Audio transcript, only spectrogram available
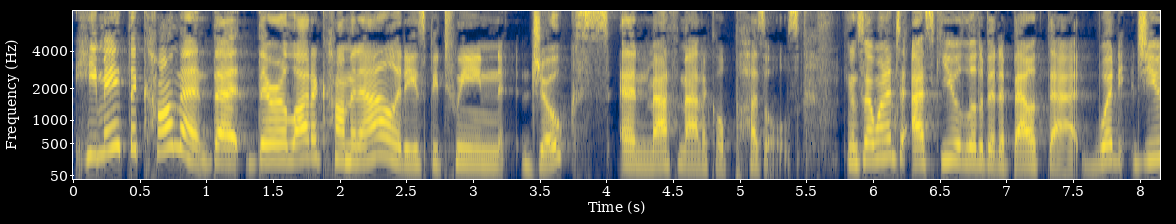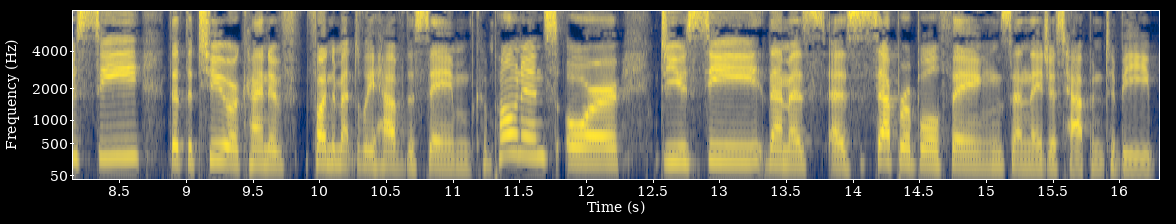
he made the comment that there are a lot of commonalities between jokes and mathematical puzzles. And so I wanted to ask you a little bit about that. What do you see that the two are kind of fundamentally have the same components, or do you see them as as separable things and they just happen to be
